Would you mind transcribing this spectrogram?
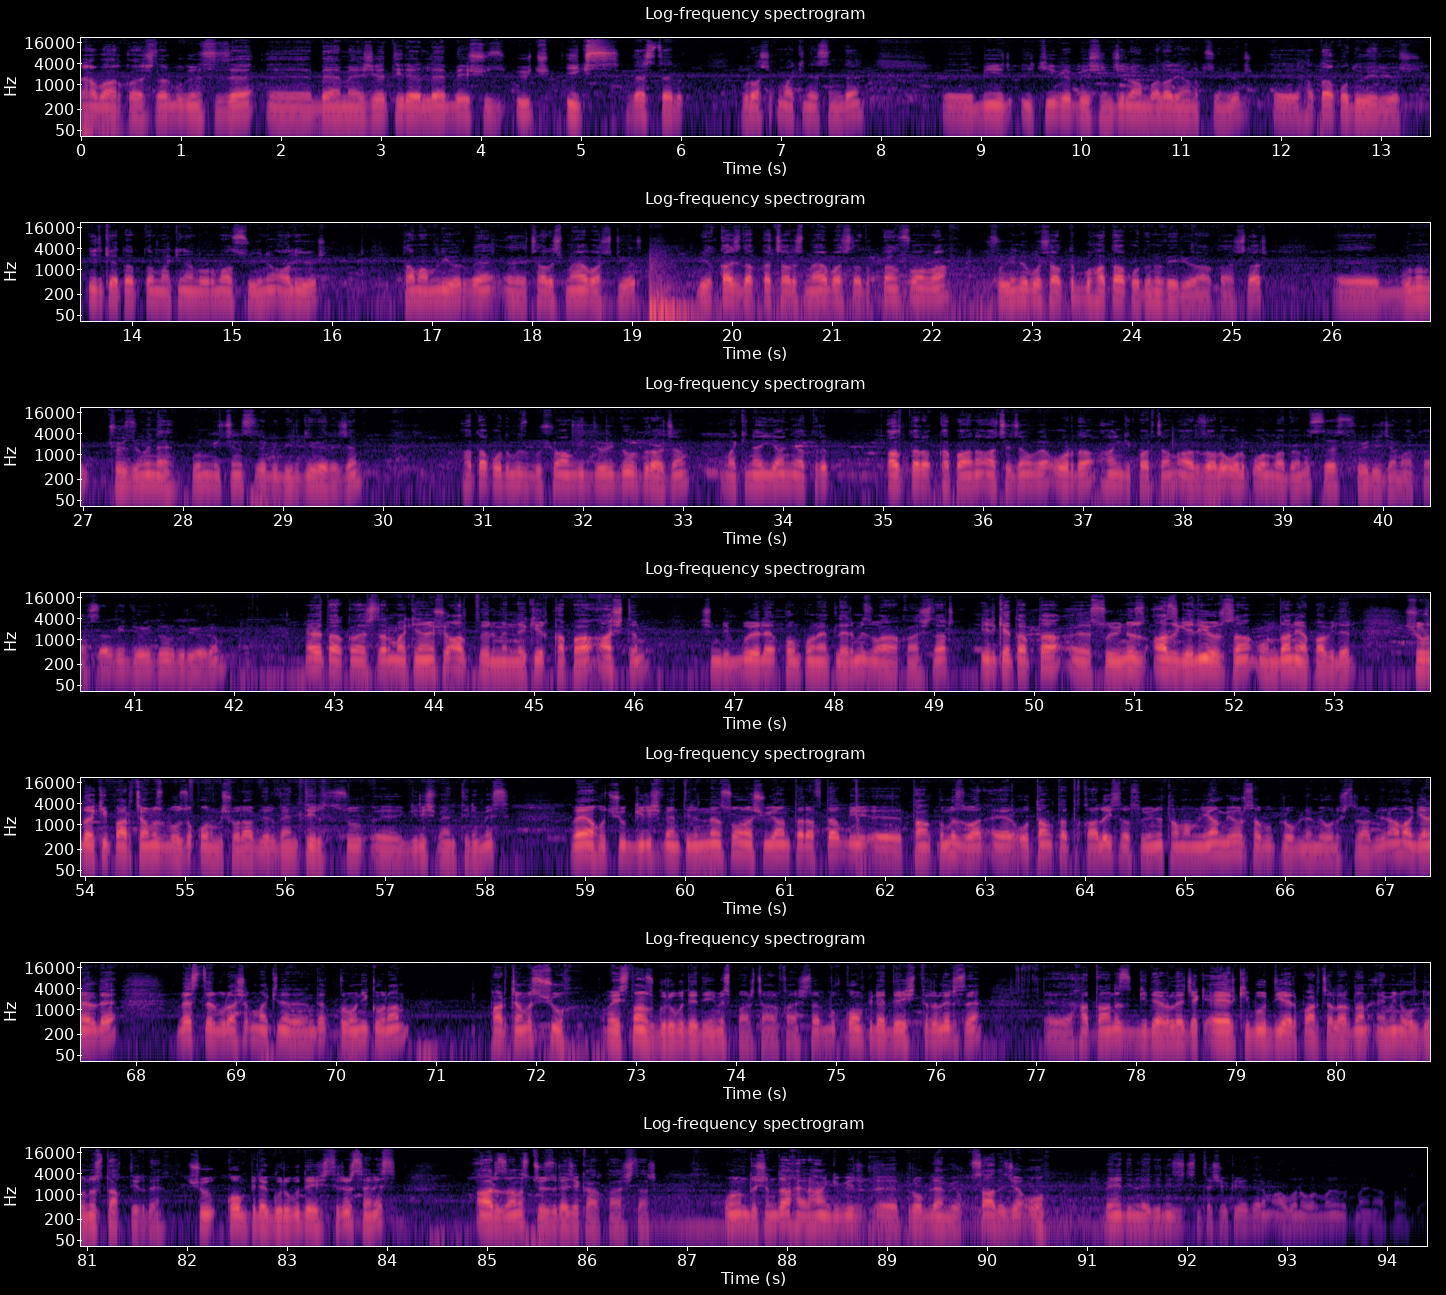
Merhaba arkadaşlar. Bugün size e, BMC Tirel 503X Vestel bulaşık makinesinde e, 1, 2 ve 5. lambalar yanıp sönüyor. E, hata kodu veriyor. İlk etapta makine normal suyunu alıyor, tamamlıyor ve e, çalışmaya başlıyor. Birkaç dakika çalışmaya başladıktan sonra suyunu boşaltıp bu hata kodunu veriyor arkadaşlar. Ee, bunun çözümü ne? Bunun için size bir bilgi vereceğim. Hata kodumuz bu. Şu an videoyu durduracağım. Makineyi yan yatırıp alt taraf kapağını açacağım ve orada hangi parçanın arızalı olup olmadığını size söyleyeceğim arkadaşlar. Videoyu durduruyorum. Evet arkadaşlar makinenin şu alt bölümündeki kapağı açtım. Şimdi böyle komponentlerimiz var arkadaşlar. İlk etapta e, suyunuz az geliyorsa ondan yapabilir. Şuradaki parçamız bozuk olmuş olabilir. Ventil, su e, giriş ventilimiz. Veyahut şu giriş ventilinden sonra şu yan tarafta bir e, tankımız var. Eğer o tank da tıkalıysa suyunu tamamlayamıyorsa bu problemi oluşturabilir. Ama genelde Vestel bulaşık makinelerinde kronik olan parçamız şu. Restans grubu dediğimiz parça arkadaşlar. Bu komple değiştirilirse e, hatanız giderilecek eğer ki bu diğer parçalardan emin olduğunuz takdirde. Şu komple grubu değiştirirseniz arızanız çözülecek arkadaşlar. Onun dışında herhangi bir e, problem yok. Sadece o. Beni dinlediğiniz için teşekkür ederim. Abone olmayı unutmayın arkadaşlar.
